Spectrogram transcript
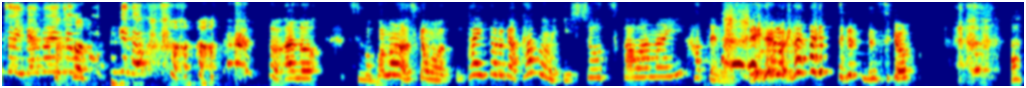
ちゃいらない情報だけそう あの、うんここの、しかもタイトルが多分一生使わないハテナっていうのが入ってるんですよ。あし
